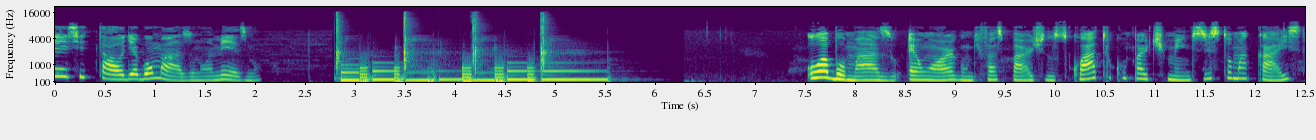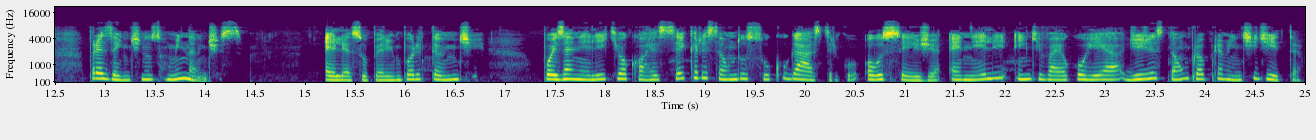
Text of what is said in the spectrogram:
é esse tal de abomaso, não é mesmo? O abomaso é um órgão que faz parte dos quatro compartimentos estomacais presentes nos ruminantes. Ele é super importante, pois é nele que ocorre a secreção do suco gástrico, ou seja, é nele em que vai ocorrer a digestão propriamente dita.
